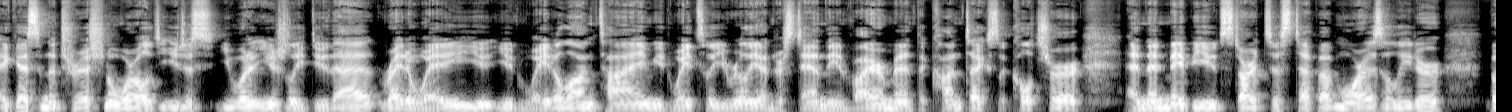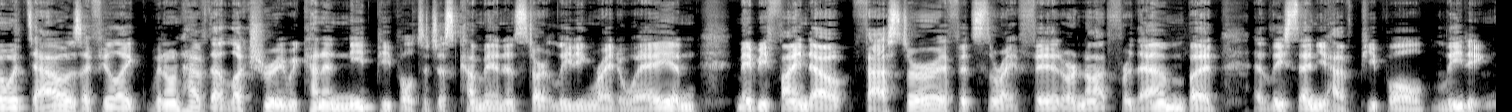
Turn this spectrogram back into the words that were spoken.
I guess in the traditional world you just you wouldn't usually do that right away. You, you'd wait a long time. You'd wait till you really understand the environment, the context, the culture, and then maybe you'd start to step up more as a leader. But with DAOs, I feel like we don't have that luxury. We kind of need people to just come in and start leading right away and maybe find out faster if it's the right fit or not for them. But at least then you have people leading.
